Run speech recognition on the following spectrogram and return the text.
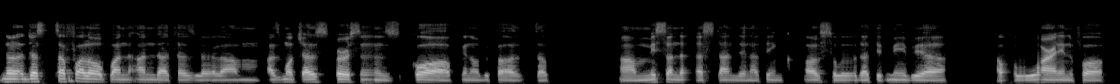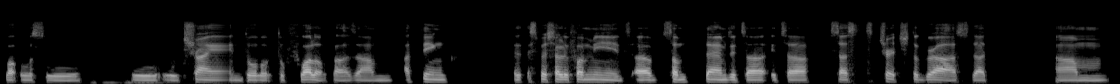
No, just to follow up on, on that as well. Um, as much as persons go off, you know, because of um, misunderstanding, I think also that it may be a, a warning for, for us who, who, who trying to, to follow. Because um, I think especially for me, it's uh, sometimes it's a it's a it's a stretch to grasp that um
